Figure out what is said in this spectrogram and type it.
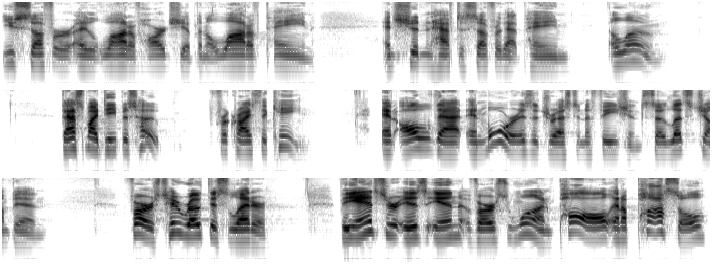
you suffer a lot of hardship and a lot of pain and shouldn't have to suffer that pain alone. That's my deepest hope for Christ the King. And all of that and more is addressed in Ephesians. So let's jump in. First, who wrote this letter? The answer is in verse 1 Paul, an apostle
